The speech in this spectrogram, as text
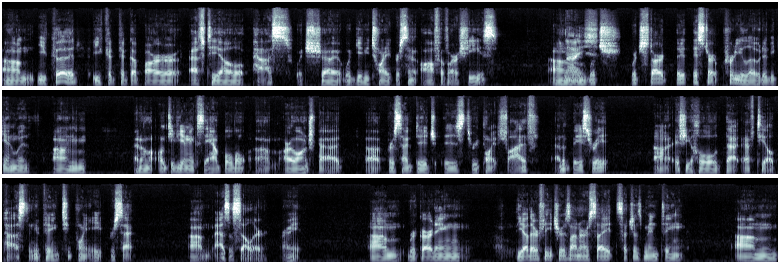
Um, you could you could pick up our FTL pass, which uh, would give you twenty percent off of our fees. Um, nice. Which which start they, they, start pretty low to begin with. Um, and I'll, I'll, give you an example. Um, our Launchpad uh, percentage is three point five at a base rate, uh, if you hold that FTL pass, then you're paying 2.8% um, as a seller, right? Um, regarding the other features on our site, such as minting, um,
